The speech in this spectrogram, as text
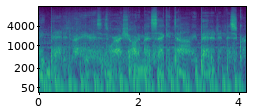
He, bedded right here. This is where I shot him that second time. He bedded in this scrape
